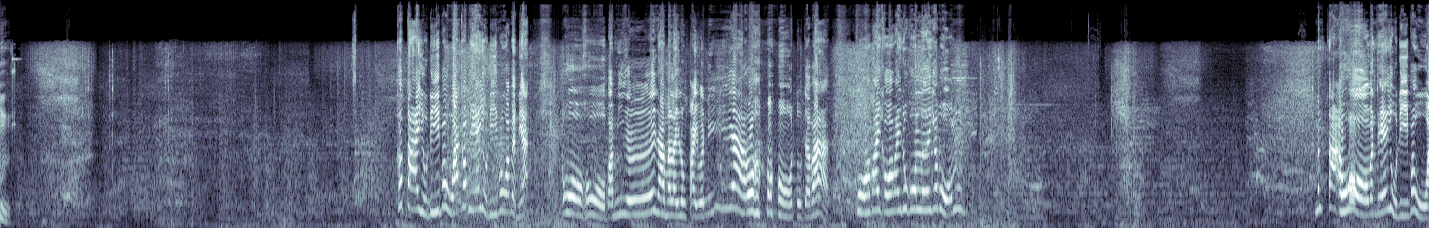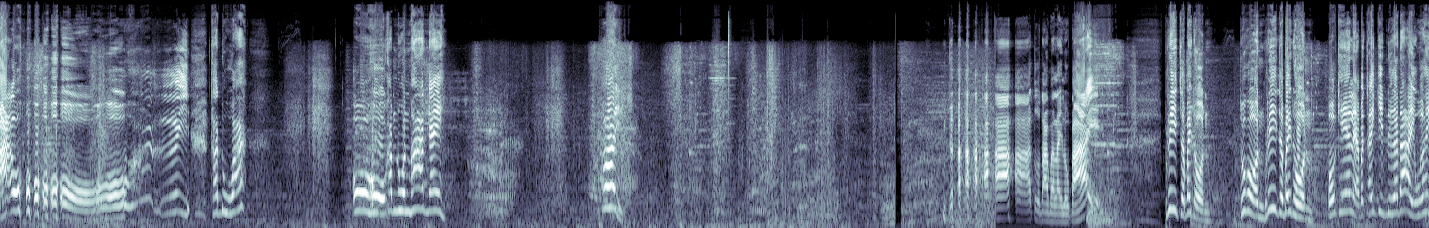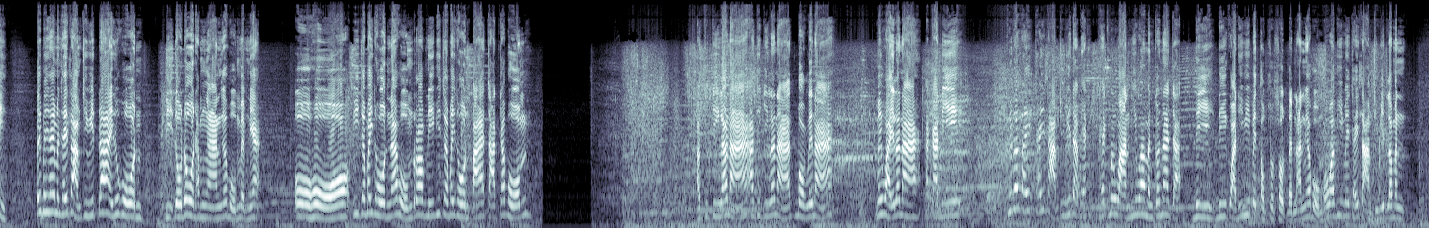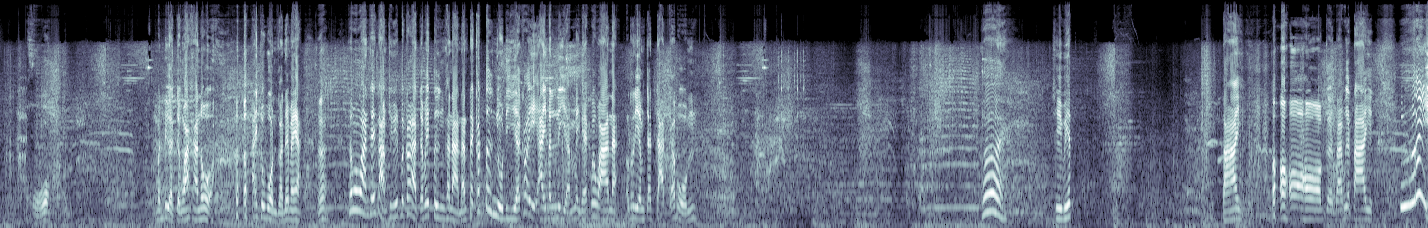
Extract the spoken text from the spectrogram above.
อยู่ดีปะวะก็แพ้อยู่ดีปะวะแบบเนี้ย โอ้โหปามีเอ้ยทำอะไรลงไปวันนี้โอ้โหตูจะบ้าขออภัยขออภัยทุกคนเลยครับผมมันตาโอ้โห มันแพ้อยู่ดีปะวะ โอ้โหเอ้ยคาดูวะ โอ้โห คำนวณพลาดไง เฮ้ยตัวตามอะไรลงไป พี่จะไม่โดน ทุกคนพี่จะไม่โดน โอเคแหละมันใช้กินเนื้อได้เว้ย เอ้ยไม่ใช่มันใช้สามชีวิตได้ทุกคนดิโดโดทำงานครับผมแบบเนี้ย โอ้โห พี่จะไม่ทนนะผม รอบนี้พี่จะไม่ทนป้าจัดครับผม เอาจริง ๆ แล้วนะเอาจริง ๆ แล้วนะบอกเลยนะ ไม่ไหวแล้วนะอาการนี้ คือถ้าใช้ใช้สามชีวิตอะแพ็คแพ็คเมื่อวานพี่ว่ามันก็น่าจะดีดีกว่าที่พี่ไปตบสดๆแบบนั้นครับผม เพราะว่าพี่ไม่ใช้สามชีวิตแล้วมันโอ้โห มันเดือดจังวะคาโน่ให้ตัวบนก่อนได้ไหมอะเออถ้าเมื่อวานใช้สามชีวิตมันก็อาจจะไม่ตึงขนาดนั้น แต่ก็ตึงอยู่ดีอะก็ AI มันเหลี่ยมไม่แพ็คเมื่อวานอะเหลี่ยมจัดๆครับผม ฮ้ย ชีวิต ตายเกิดมาเพื่อตายเฮ้ย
